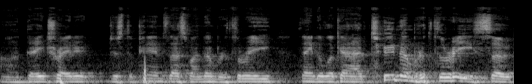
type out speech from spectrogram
Uh, day trade it just depends. That's my number three thing to look at. I have two number three, so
